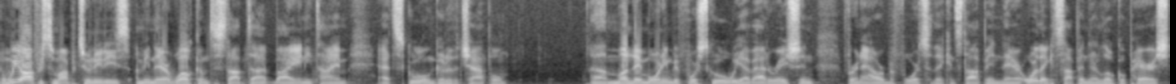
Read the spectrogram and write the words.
And we offer some opportunities. I mean, they're welcome to stop by anytime at school and go to the chapel. Uh, Monday morning before school, we have adoration for an hour before, so they can stop in there, or they can stop in their local parish.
